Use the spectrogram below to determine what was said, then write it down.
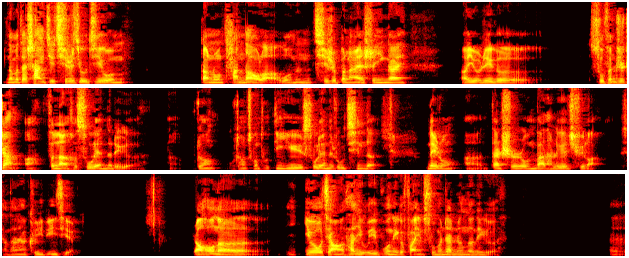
那么在上一集七十九集我们。当中谈到了，我们其实本来是应该啊有这个苏芬之战啊，芬兰和苏联的这个啊武装武装冲突，抵御苏联的入侵的内容啊，但是我们把它略去了，想大家可以理解。然后呢，因为我讲了，它有一部那个反映苏芬战争的那个呃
